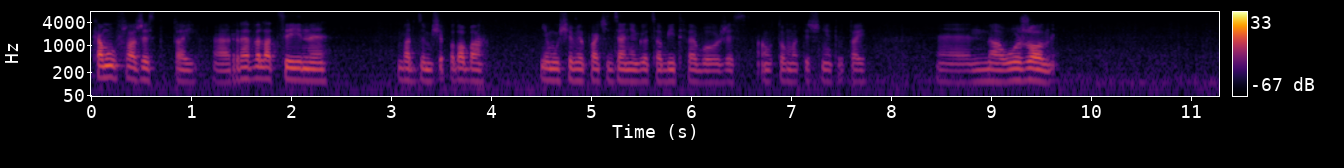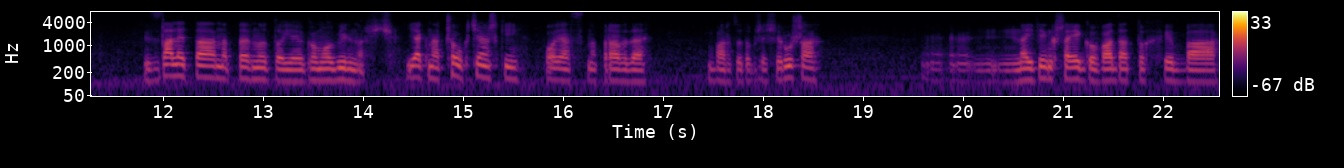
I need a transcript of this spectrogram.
Kamuflaż jest tutaj rewelacyjny. Bardzo mi się podoba. Nie musimy płacić za niego co bitwę, bo już jest automatycznie tutaj e, nałożony. Zaleta na pewno to jego mobilność. Jak na czołg ciężki, pojazd naprawdę bardzo dobrze się rusza. E, Największa jego wada to chyba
